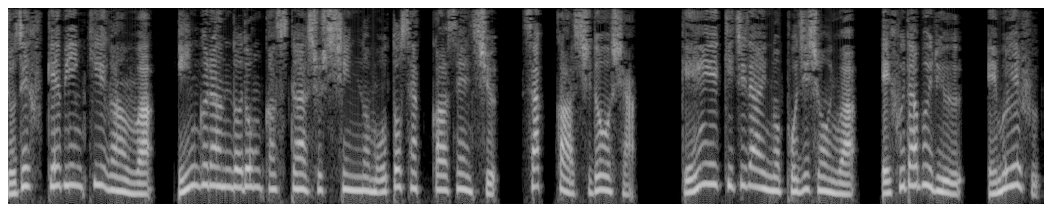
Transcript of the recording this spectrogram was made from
ジョゼフ・ケビン・キーガンは、イングランド・ドンカスター出身の元サッカー選手、サッカー指導者。現役時代のポジションは、FW、MF、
